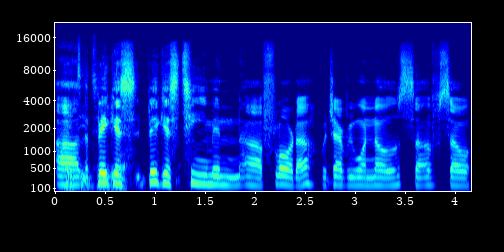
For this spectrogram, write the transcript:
uh, the ATT, yeah. biggest biggest team in uh, Florida, which everyone knows of. So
